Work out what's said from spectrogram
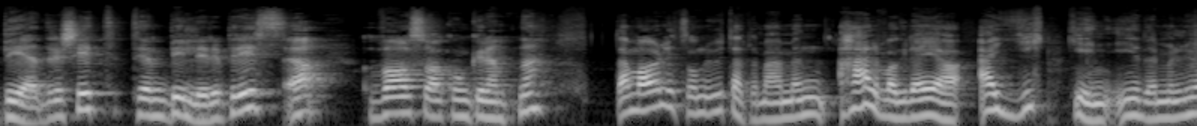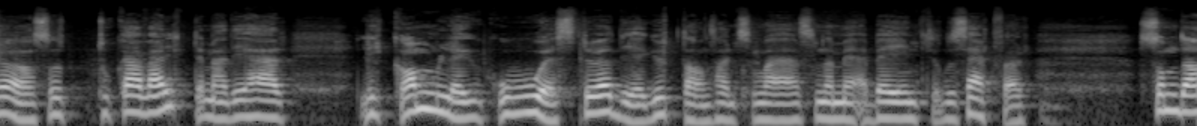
bedre skitt til en billigere pris, Ja. Hva sa konkurrentene? De var jo litt sånn ute etter meg, men her var greia. Jeg gikk inn i det miljøet, og så tok jeg velte med de her litt gamle, gode, stødige guttene sant, som, jeg, som de ble introdusert for. Som da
